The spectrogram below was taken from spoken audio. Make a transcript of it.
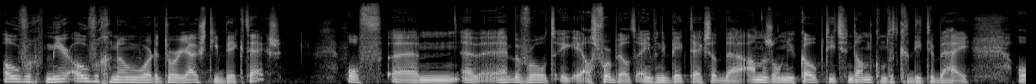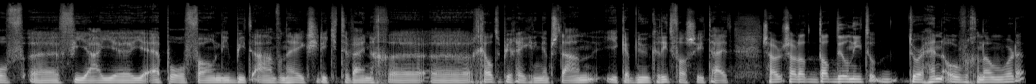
over, meer overgenomen worden door juist die big techs? Of um, uh, bijvoorbeeld, als voorbeeld, een van die big techs dat bij Amazon, je koopt iets en dan komt het krediet erbij. Of uh, via je, je Apple-phone, die biedt aan van hé, hey, ik zie dat je te weinig uh, geld op je rekening hebt staan. Ik heb nu een kredietfaciliteit. Zou, zou dat, dat deel niet door hen overgenomen worden?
